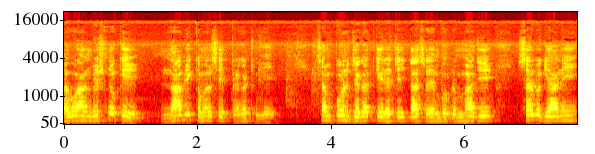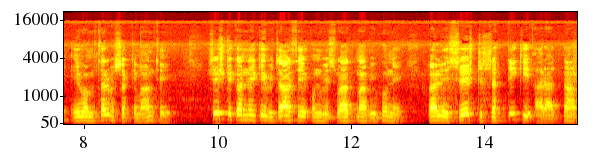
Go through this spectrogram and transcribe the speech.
भगवान विष्णु के नाभि कमल से प्रकट हुए। संपूर्ण जगत के रचयिता स्वयंभु ब्रह्मा जी सर्वज्ञानी एवं सर्वशक्तिमान थे। सृष्टि करने के विचार से उन विश्वात्मा विभु ने पहले श्रेष्ठ शक्ति की आराधना,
